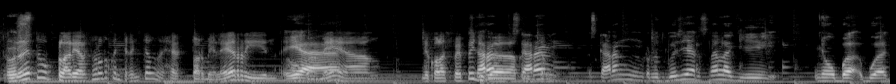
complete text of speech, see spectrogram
Sebenarnya Terus tuh pelari Arsenal tuh kenceng-kenceng Hector Bellerin, Iya. Aubameyang, Nicolas Pepe sekarang juga sekarang kenceng. sekarang menurut gue sih Arsenal lagi nyoba buat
